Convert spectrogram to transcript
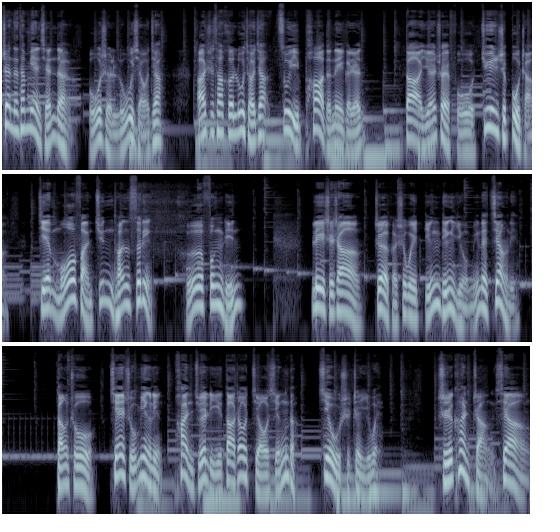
站在他面前的不是卢小佳，而是他和卢小佳最怕的那个人——大元帅府军事部长。兼模范军团司令何风林，历史上这可是位鼎鼎有名的将领。当初签署命令判决李大钊绞刑的就是这一位。只看长相，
